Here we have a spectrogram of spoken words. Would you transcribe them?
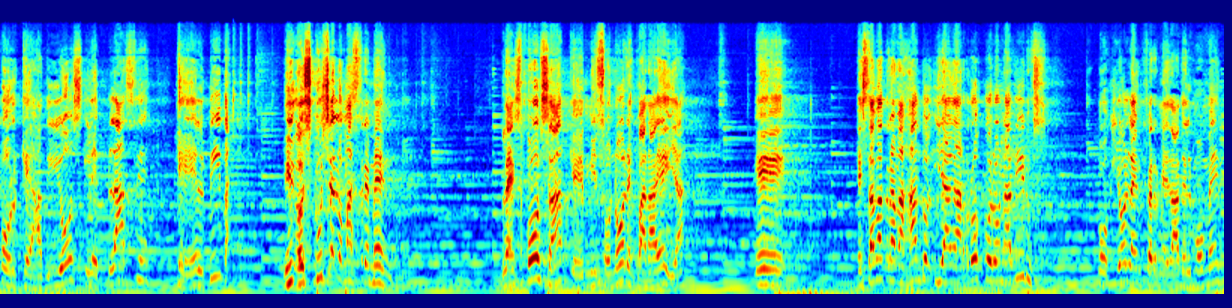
porque a Dios le place que él viva. Y escuche lo más tremendo. La esposa, que mis honores para ella, eh, estaba trabajando y agarró coronavirus cogió la enfermedad del momento.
